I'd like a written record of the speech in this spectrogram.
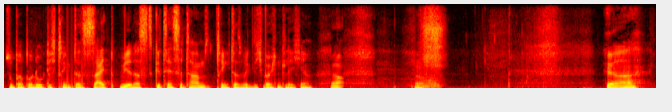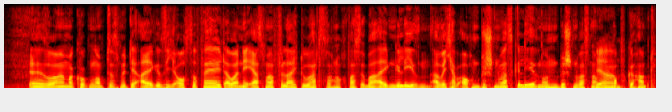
super Produkt. Ich trinke das, seit wir das getestet haben, trinke ich das wirklich wöchentlich, ja. Ja. Ja, Äh, sollen wir mal gucken, ob das mit der Alge sich auch so verhält? Aber nee, erstmal vielleicht, du hattest doch noch was über Algen gelesen. Also ich habe auch ein bisschen was gelesen und ein bisschen was noch Ja. im Kopf gehabt.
